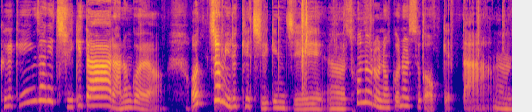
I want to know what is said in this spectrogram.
그게 굉장히 질기다라는 거예요. 어쩜 이렇게 질긴지 어, 손으로는 끊을 수가 없겠다. 음,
